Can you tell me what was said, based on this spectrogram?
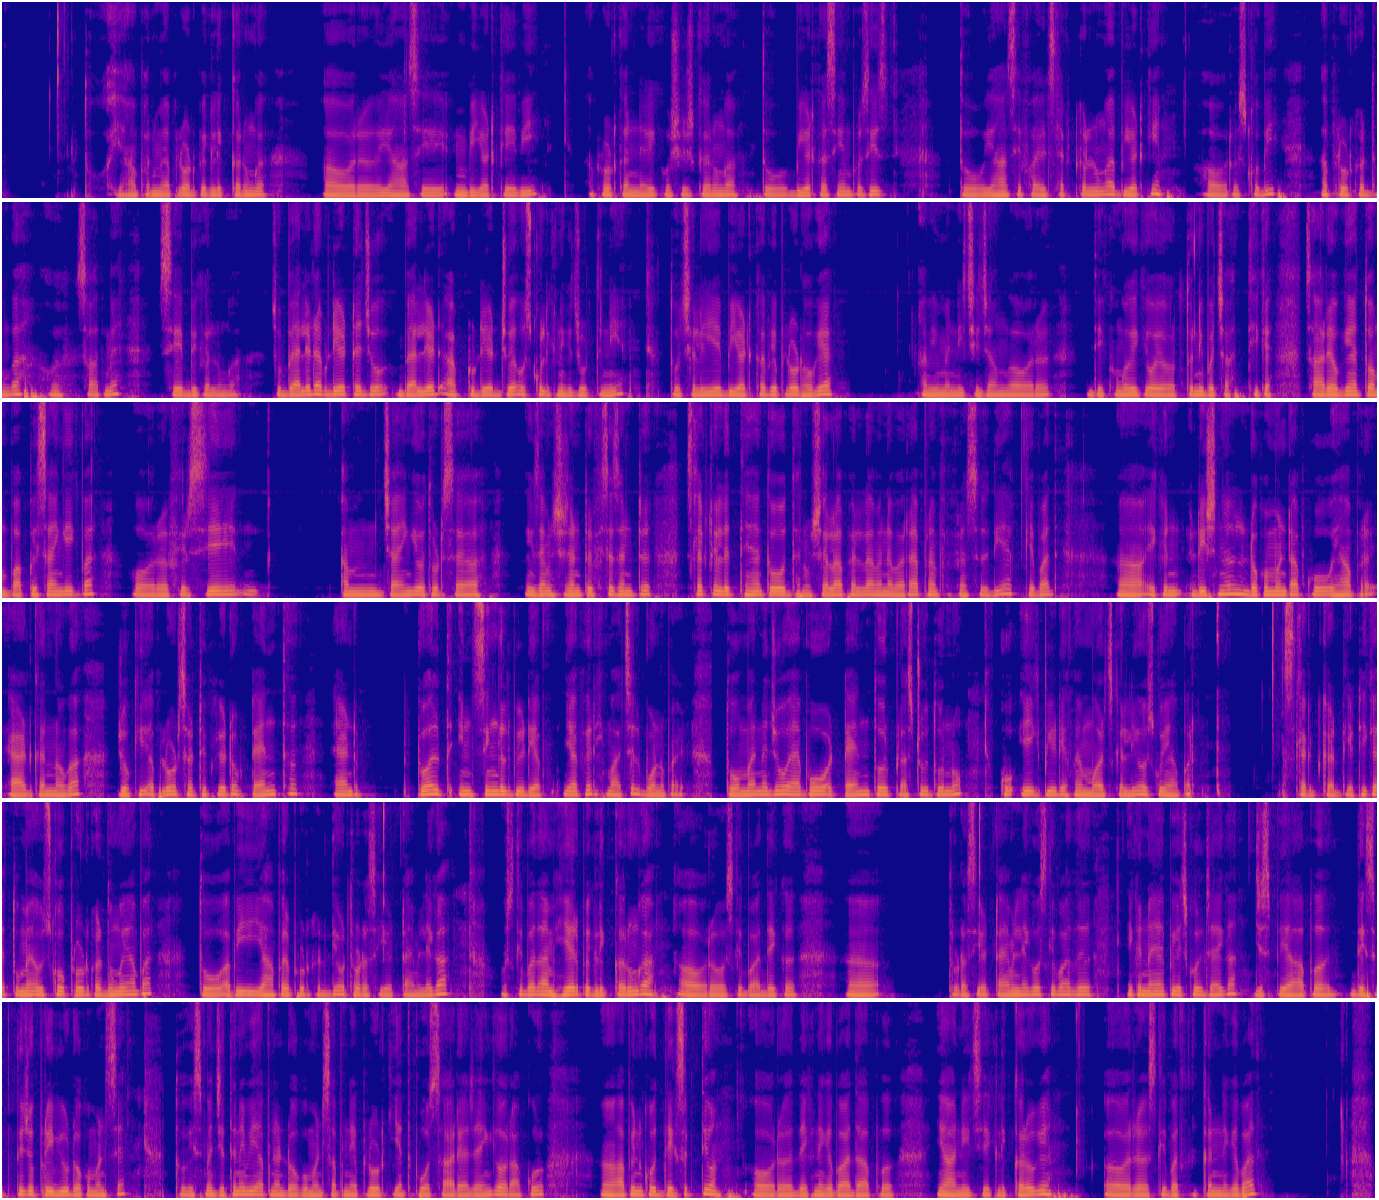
तो यहाँ पर मैं अपलोड पे क्लिक करूँगा और यहाँ से बी के भी अपलोड करने की कोशिश करूँगा। तो बी का सेम प्रोसेस तो यहाँ से फ़ाइल सेलेक्ट कर लूँगा बी की और उसको भी अपलोड कर दूँगा और साथ में सेव भी कर लूँगा। जो वैलिड अपडेट है, जो वैलिड अप टू डेट जो है, उसको लिखने की ज़रूरत नहीं है। तो चलिए बी का भी अपलोड हो गया। अभी मैं नीचे जाऊँगा और देखूँगा कि कोई और तो नहीं बचा। ठीक है, सारे हो गए हैं तो हम वापस आएँगे एक बार और फिर से हम जाएँगे और थोड़ा सा एग्जामिनेशन सेंटर फिर सेंटर सेलेक्ट कर लेते हैं। तो धर्मशाला पहला मैंने भरा, अपना प्रेफरेंस दिया। उसके बाद एक एडिशनल डॉक्यूमेंट आपको यहाँ पर ऐड करना होगा, जो कि upload certificate of tenth and twelfth in single PDF या फिर हिमाचल बोनोफाइड तो मैंने जो है वो टेंथ और प्लस टू दोनों को एक पीडीएफ में मर्ज कर लिया, उसको यहाँ पर सेलेक्ट कर दिया, ठीक है? तो मैं उसको अपलोड कर दूँगा यहाँ पर। तो अभी यहाँ पर अपलोड कर दिया और थोड़ा सा ये टाइम लेगा। उसके बाद एम हेयर पे क्लिक करूँगा और उसके बाद एक थोड़ा सा टाइम लेगा, उसके बाद एक नया पेज खुल जाएगा जिस पे आप देख सकते हो जो प्रीव्यू डॉक्यूमेंट्स है। तो इसमें जितने भी आपने डॉक्यूमेंट्स अपने अपलोड किए हैं तो वो सारे आ जाएँगे और आपको आप इनको देख सकते हो। और देखने के बाद आप यहाँ नीचे क्लिक करोगे और उसके बाद क्लिक करने के बाद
